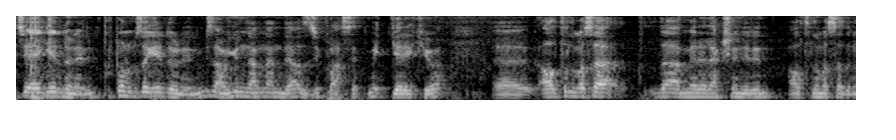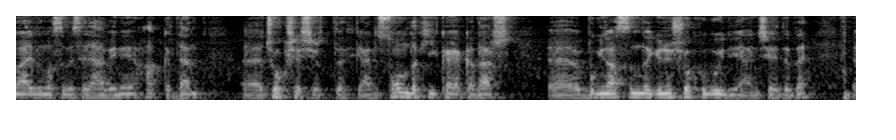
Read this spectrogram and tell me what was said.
şeye geri dönelim. Kuponumuza geri dönelim biz ama gündemden de azıcık bahsetmek gerekiyor. E, altılı Masa'da Meral Akşener'in Altılı Masa'dan ayrılması mesela beni hakikaten e, çok şaşırttı. Yani son dakikaya kadar e, bugün aslında günün şoku buydu yani şeyde de e,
